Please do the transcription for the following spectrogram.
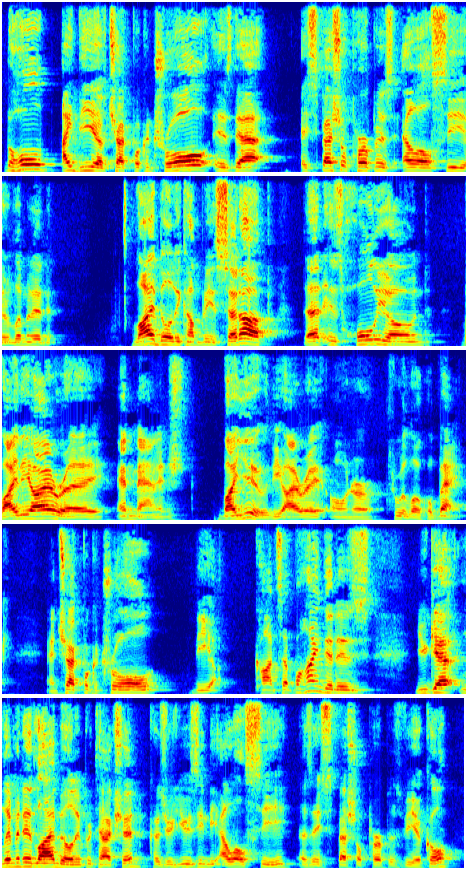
the whole idea of checkbook control is that a special purpose LLC or limited liability company is set up that is wholly owned by the IRA and managed by you, the IRA owner, through a local bank. And checkbook control, the concept behind it is you get limited liability protection because you're using the LLC as a special purpose vehicle.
